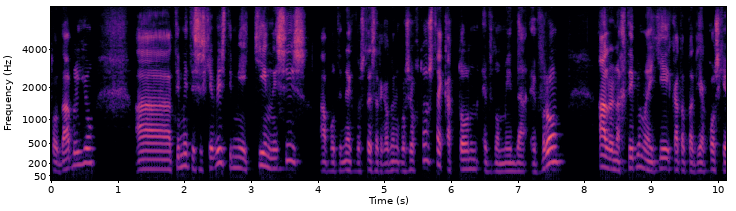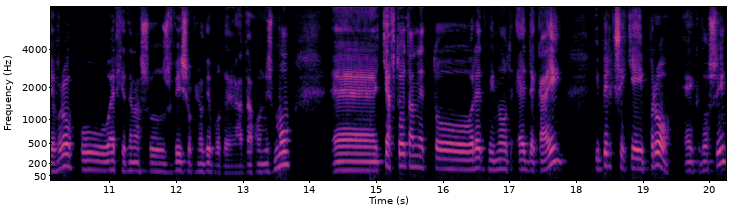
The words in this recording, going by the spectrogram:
18W Α, τιμή της συσκευής, τιμή εκκίνησης από την έκδοση 428 στα 170 ευρώ. Άλλο ένα χτύπημα εκεί κάτω από τα 200 ευρώ που έρχεται να σου σβήσει οποιοδήποτε ανταγωνισμό. Ε, και αυτό ήταν το Redmi Note 11e. Υπήρξε και η Pro έκδοση,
